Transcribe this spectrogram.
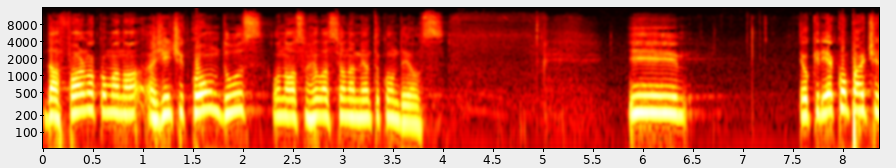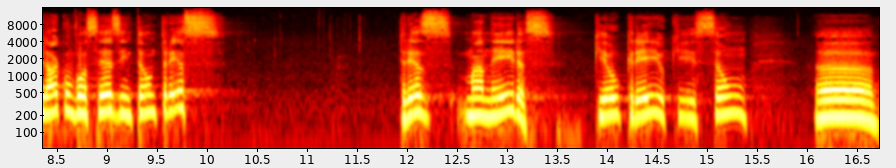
da forma como a, a gente conduz o nosso relacionamento com Deus. E eu queria compartilhar com vocês, então, três três maneiras que eu creio que são uh,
